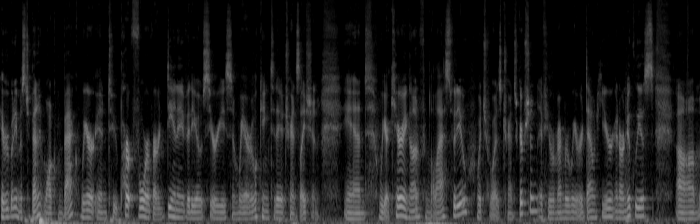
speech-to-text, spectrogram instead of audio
Hey everybody, Mr. Bennett, welcome back. We are into part four of our DNA video series and we are looking today at translation. And we are carrying on from the last video, which was transcription. If you remember, we were down here in our nucleus um,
